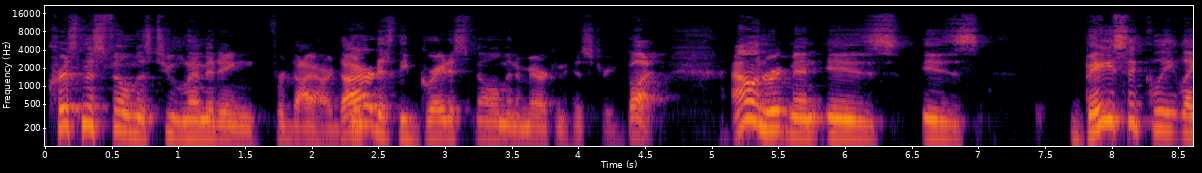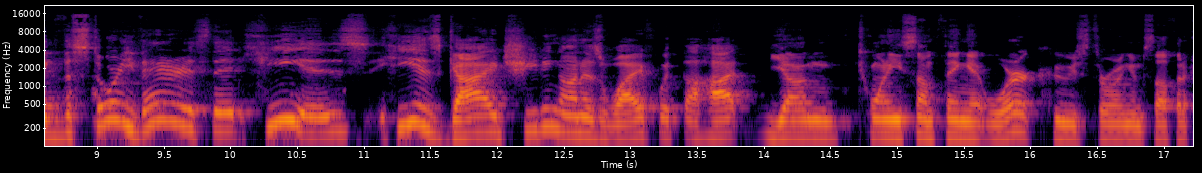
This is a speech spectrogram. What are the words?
Christmas film is too limiting for Die Hard. Die Hard is the greatest film in American history, but Alan Rickman is is basically like the story there is that he is he is guy cheating on his wife with the hot young 20 something at work who's throwing himself at her.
